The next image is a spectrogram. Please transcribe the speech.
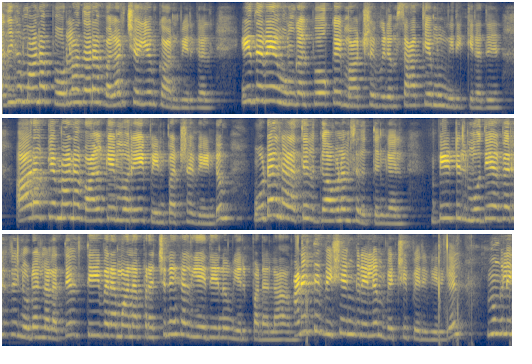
அதிகமான பொருளாதார வளர்ச்சியையும் காண்பீர்கள். இதுவே உங்கள் போக்கை மாற்றிவிடும் சாத்தியமும் இருக்கிறது. ஆரோக்கியமான வாழ்க்கை முறையை பின்பற்ற வேண்டும். உடல் நலத்தில் கவனம் செலுத்துங்கள். வீட்டில் முதியவர்களின் உடல் நலத்தில் தீவிரமான பிரச்சனைகள் ஏதேனும் ஏற்படலாம். அனைத்து விஷயங்களிலும் வெற்றி பெறுவீர்கள். உங்களை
